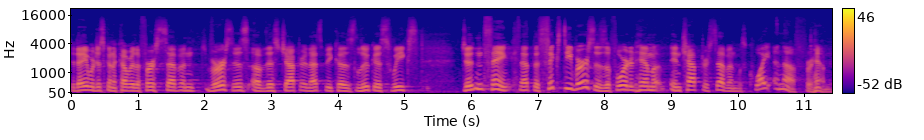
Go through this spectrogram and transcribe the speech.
Today we're just going to cover the first seven verses of this chapter, and that's because Lucas Weeks didn't think that the 60 verses afforded him in chapter 7 was quite enough for him.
